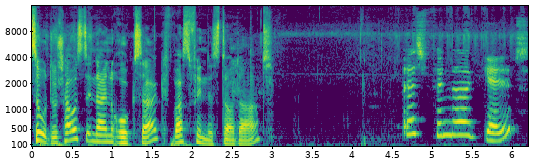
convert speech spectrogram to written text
So, du schaust in deinen Rucksack. Was findest du dort? Ich finde Geld.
